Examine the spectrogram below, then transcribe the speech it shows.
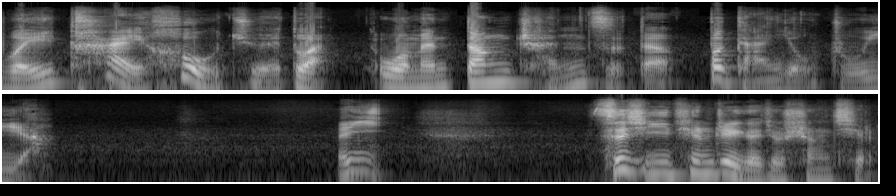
唯太后决断，我们当臣子的不敢有主意啊！”哎，慈禧一听这个就生气了。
